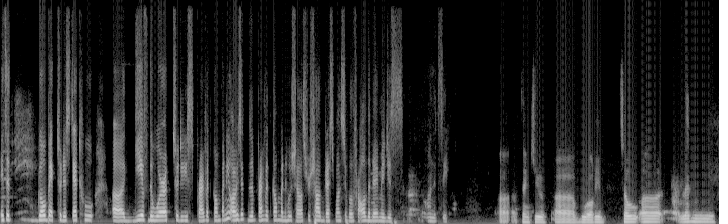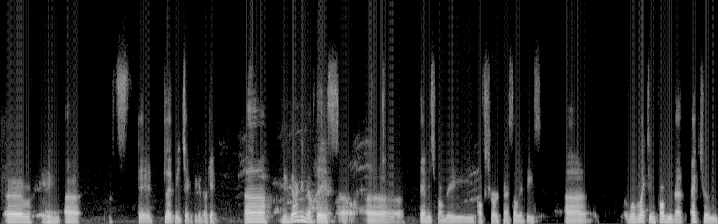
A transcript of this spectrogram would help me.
is it go back to the state who uh, give the work to this private company or is it the private company who shall who shall be responsible for all the damages on the sea Uh, thank you, uh, Bu Orin. So uh, let me uh, state, let me check again. Okay. Uh, regarding of this uh, uh, damage from the offshore facilities, uh, we would like to inform you that actually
